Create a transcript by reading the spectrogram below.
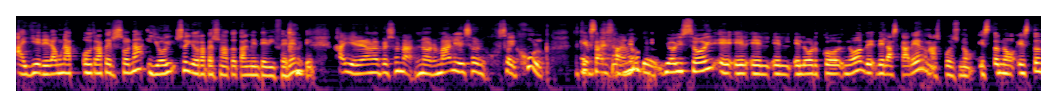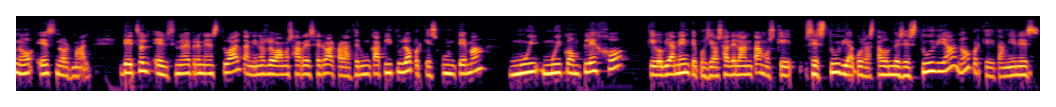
ayer era una otra persona y hoy soy otra persona totalmente diferente. ayer era una persona normal y hoy soy, soy Hulk. ¿Qué pasa, no? Y hoy soy el, orco ¿no? de, las cavernas. Pues no, esto no, esto no es normal. De hecho, el, el síndrome premenstrual también nos lo vamos a reservar para hacer un capítulo porque es un tema muy, muy complejo que obviamente pues ya os adelantamos que se estudia pues hasta donde se estudia, ¿no? Porque también es,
